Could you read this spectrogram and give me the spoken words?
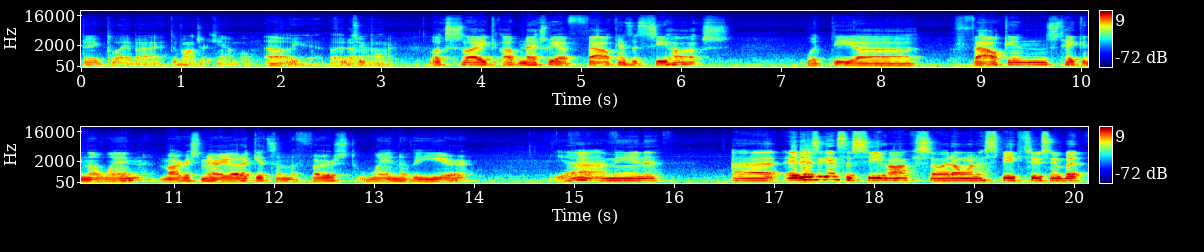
Big play by De'Vondre Campbell. Oh yeah, but two uh, point. looks like up next we have Falcons and Seahawks, with the uh, Falcons taking the win. Marcus Mariota gets them the first win of the year. Yeah, I mean, uh, it is against the Seahawks, so I don't want to speak too soon, but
